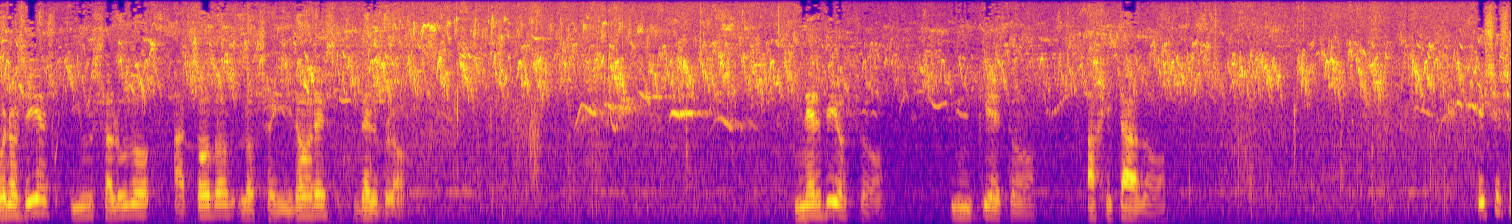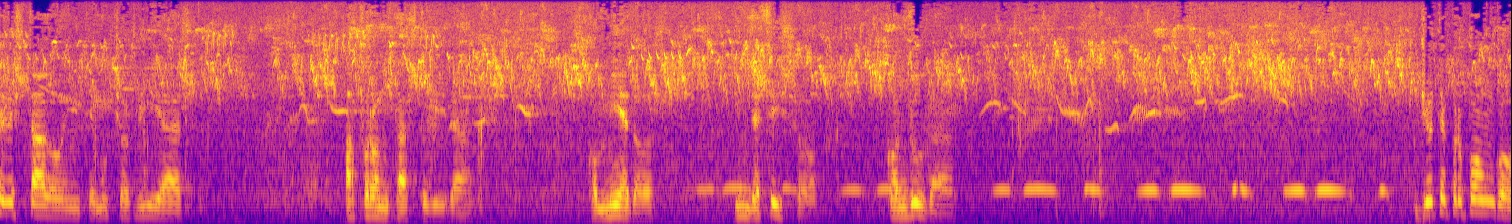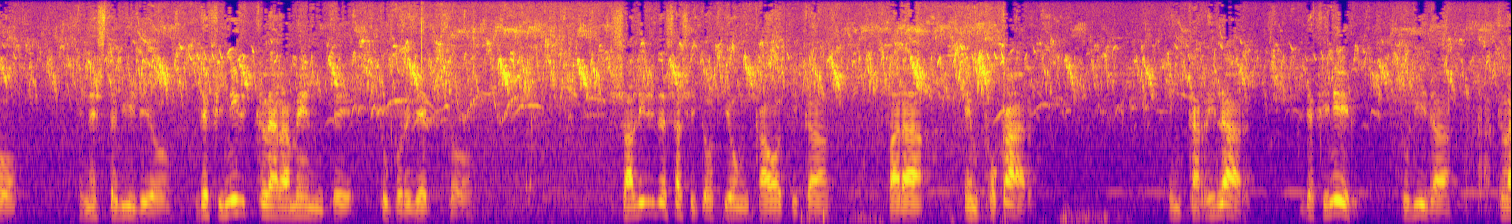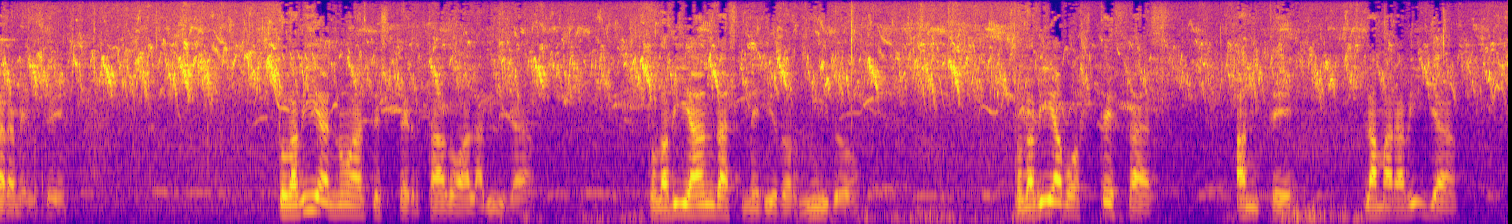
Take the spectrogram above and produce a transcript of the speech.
Buenos días y un saludo a todos los seguidores del blog. Nervioso, inquieto, agitado. Ese es el estado en que muchos días afrontas tu vida, con miedos, indeciso, con duda, Yo te propongo en este vídeo definir claramente tu proyecto, salir de esa situación caótica para enfocar, encarrilar, definir tu vida claramente. Todavía no has despertado a la vida, todavía andas medio dormido, todavía bostezas ante la maravilla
